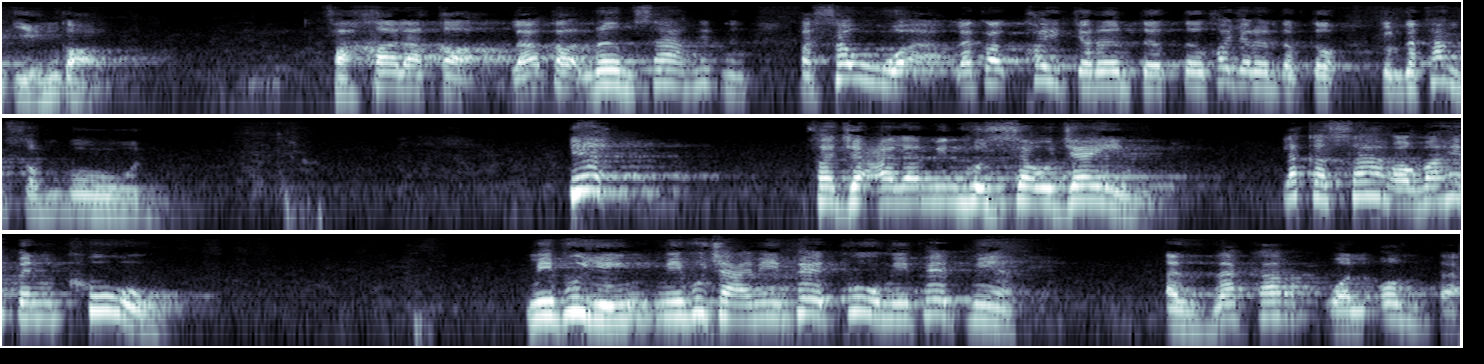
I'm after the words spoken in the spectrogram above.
ศหญิงก่อน ฝาคาละก็แล้วก็เริ่มสร้างนิดหนึ่งฝาเศวะแล้วก็ค่อยเจริญเติบโตค่อยเจริญเติบโตจนกระทั่งสมบูรณ์เนี่ยฟาจาลามินฮุซาจัยนแล้วก็สร้างออกมาให้เป็นคู่ มีผู้หญิง มีผู้ชายมีเพศผู้มีเพศเมียอัลละคารวัลอุนตะ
